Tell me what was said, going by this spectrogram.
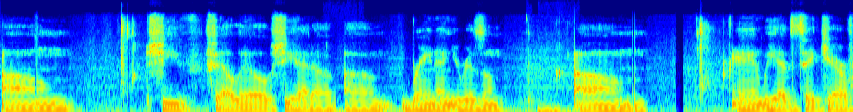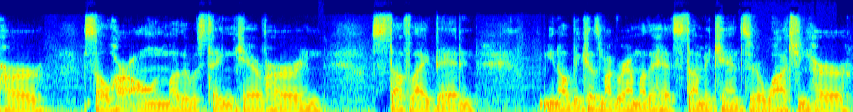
um, she fell ill. She had a, a um, brain aneurysm, um, and we had to take care of her. So her own mother was taking care of her and stuff like that. And you know, because my grandmother had stomach cancer, watching her,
